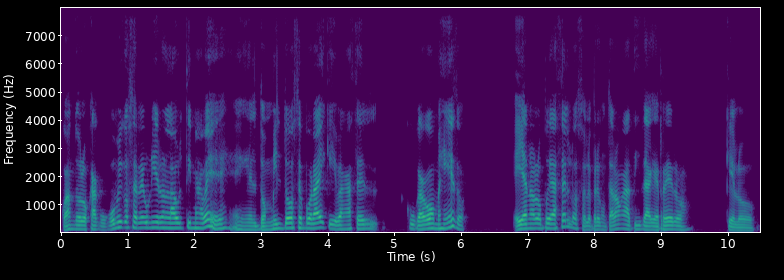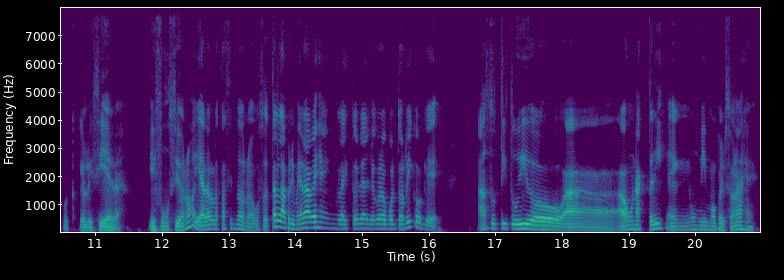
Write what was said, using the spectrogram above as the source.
Cuando los cacucómicos se reunieron la última vez, en el 2012 por ahí, que iban a hacer Cuca Gómez y eso, ella no lo podía hacerlo, se le preguntaron a Tita Guerrero que lo, que lo hiciera. Y funcionó y ahora lo está haciendo de nuevo. So, esta es la primera vez en la historia, yo creo, de Puerto Rico que han sustituido a, a una actriz en un mismo personaje.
